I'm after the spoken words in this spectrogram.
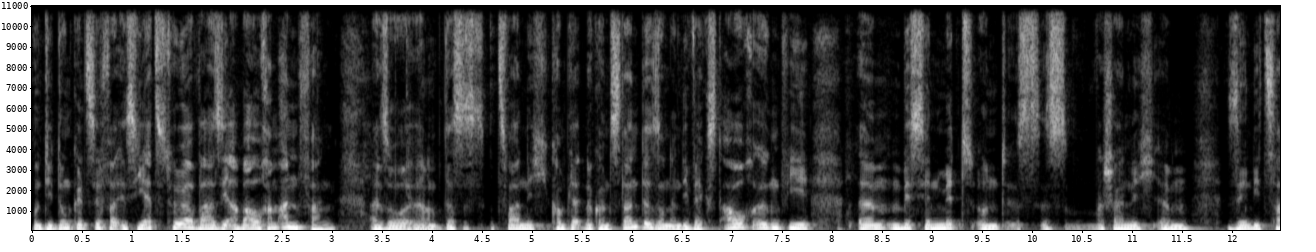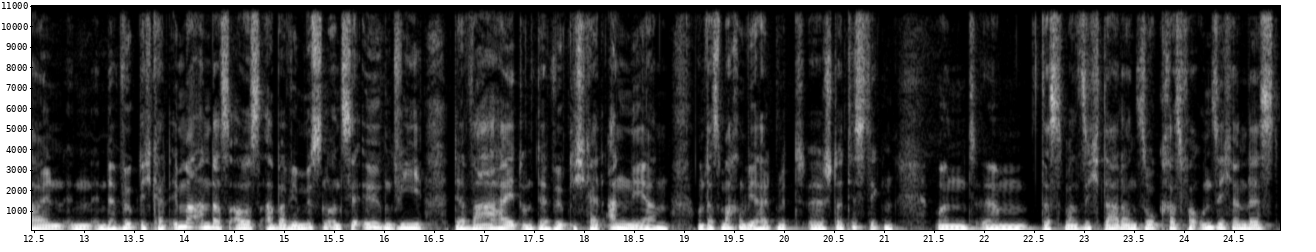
Und die Dunkelziffer ist jetzt höher, war sie aber auch am Anfang. Also Genau. ähm, das ist zwar nicht komplett eine Konstante, sondern die wächst auch irgendwie ähm, ein bisschen mit und es ist wahrscheinlich ähm, sehen die Zahlen in, in der Wirklichkeit immer anders aus, aber wir müssen uns ja irgendwie der Wahrheit und der Wirklichkeit annähern. Und das machen wir halt mit äh, Statistiken. Und ähm, dass man sich da dann so krass verunsichern lässt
